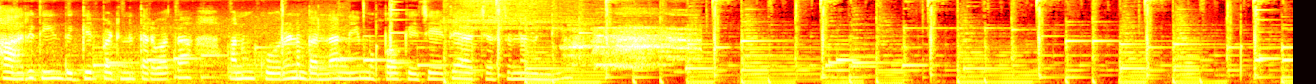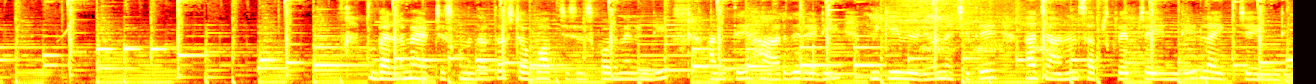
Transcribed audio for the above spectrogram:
హారిది దగ్గర పడిన తర్వాత మనం కోరిన బెల్లాన్ని ముప్పావు కేజీ అయితే యాడ్ చేస్తున్నామండి. బెల్లం యాడ్ చేసుకున్న తర్వాత స్టవ్ ఆఫ్ చేసేసుకోవడమేనండి. అంతే హారిది రెడీ. మీకు ఈ వీడియో నచ్చితే నా ఛానల్ సబ్స్క్రైబ్ చేయండి లైక్ చేయండి.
